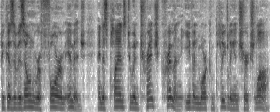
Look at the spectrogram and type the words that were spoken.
because of his own reform image and his plans to entrench crimen even more completely in church law,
